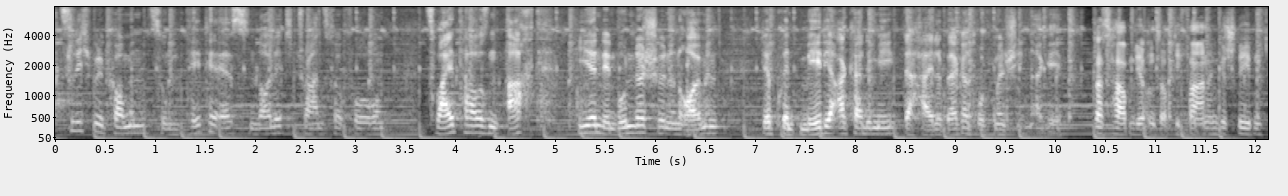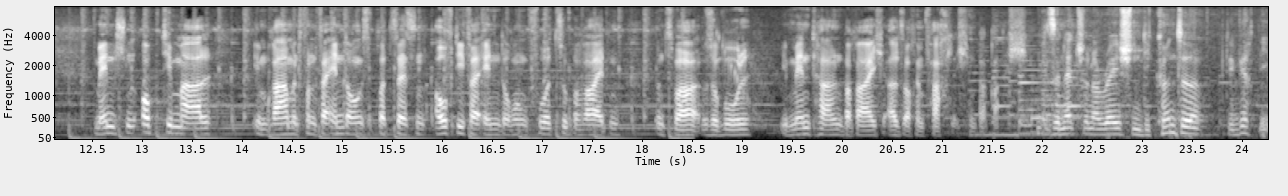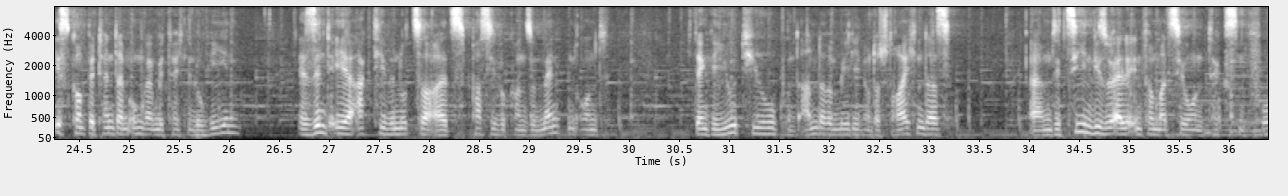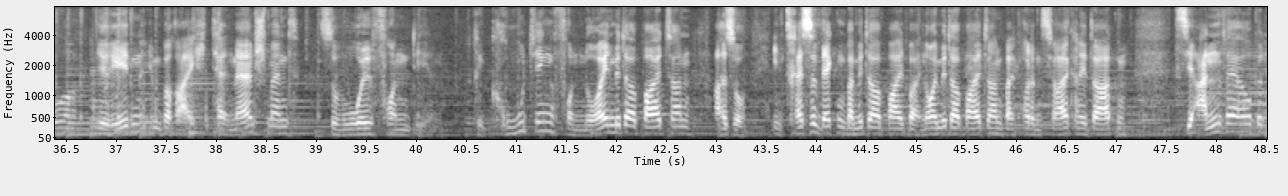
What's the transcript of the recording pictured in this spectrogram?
Herzlich willkommen zum TTS Knowledge Transfer Forum 2008 hier in den wunderschönen Räumen der Print Media Akademie der Heidelberger Druckmaschinen AG. Das haben wir uns auf die Fahnen geschrieben, Menschen optimal im Rahmen von Veränderungsprozessen auf die Veränderung vorzubereiten, und zwar sowohl im mentalen Bereich als auch im fachlichen Bereich. Diese Net Generation, die könnte, die, wird, die ist kompetenter im Umgang mit Technologien, es sind eher aktive Nutzer als passive Konsumenten und ich denke, YouTube und andere Medien unterstreichen das. Ähm, sie ziehen visuelle Informationen Texten vor. Wir reden im Bereich Talentmanagement sowohl von dem Recruiting von neuen Mitarbeitern, also Interesse wecken bei Mitarbeitern, bei neuen Mitarbeitern, bei Potenzialkandidaten, sie anwerben.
